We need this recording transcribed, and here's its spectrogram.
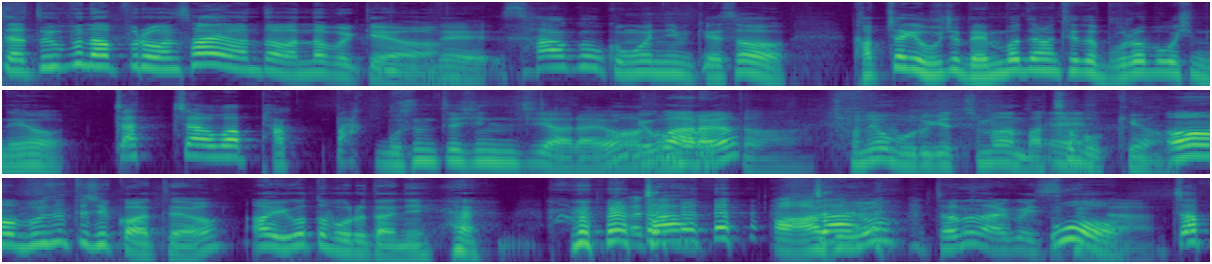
자, 두 분 앞으로 온 사연 더 만나볼게요. 네, 사구공호님께서 갑자기 우주 멤버들한테도 물어보고 싶네요. 짜짜와 박박 무슨 뜻인지 알아요? 아, 이거 알아요? 어렵다. 전혀 모르겠지만 맞춰볼게요. 네. 어 무슨 뜻일 것 같아요? 아 이것도 모르다니. 짜? 아, 아세요? 저는 알고 있습니다. 우와, 짜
